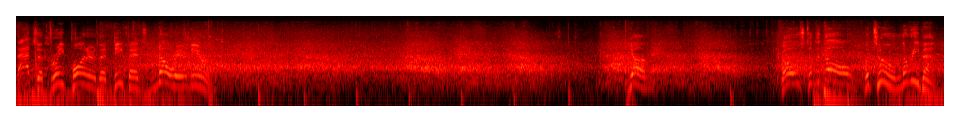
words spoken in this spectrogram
That's a three-pointer. The defense nowhere near him. Young goes to the goal. Batum the rebound.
